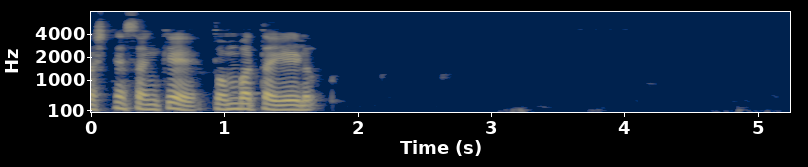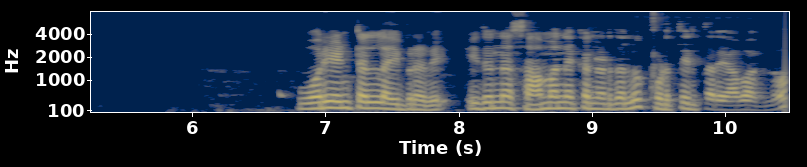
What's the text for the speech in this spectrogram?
ಪ್ರಶ್ನೆ ಸಂಖ್ಯೆ ತೊಂಬತ್ತ ಏಳು ಓರಿಯೆಂಟಲ್ ಲೈಬ್ರರಿ ಇದನ್ನ ಸಾಮಾನ್ಯ ಕನ್ನಡದಲ್ಲೂ ಕೊಡ್ತಿರ್ತಾರೆ ಯಾವಾಗಲೂ.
